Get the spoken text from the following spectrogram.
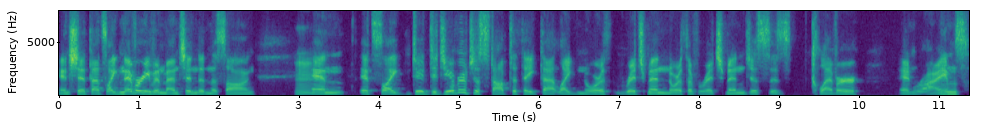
and shit that's like never even mentioned in the song. Mm. And it's like, dude, did you ever just stop to think that like North Richmond, north of Richmond, just is clever and rhymes?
